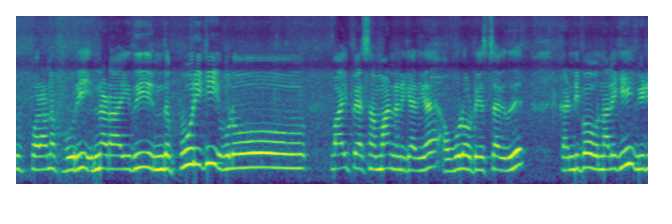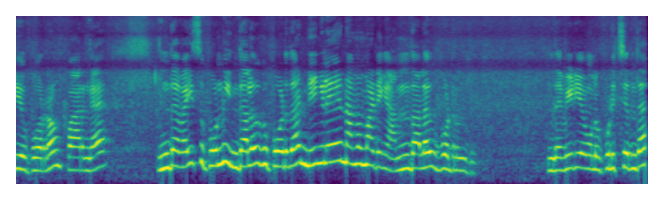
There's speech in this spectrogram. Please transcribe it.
சூப்பரான பூரி. என்னடா இது? இந்த பூரிக்கு இவ்வளோ வாய் பேசணுமான்னு நினைக்காதீங்க. அவ்வளோ டேஸ்ட்டாக இருக்குது. கண்டிப்பாக ஒரு நாளைக்கு வீடியோ போடுறோம். பாருங்கள் இந்த வயசு பொண்ணு இந்த அளவுக்கு போடுதான்னு நீங்களே நம்ப மாட்டீங்க. அந்த அளவுக்கு போட்டிருக்குது. இந்த வீடியோ உங்களுக்கு பிடிச்சிருந்தா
